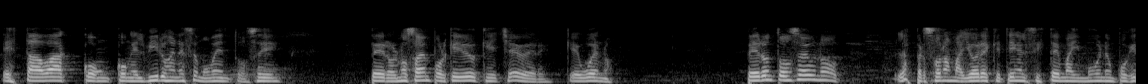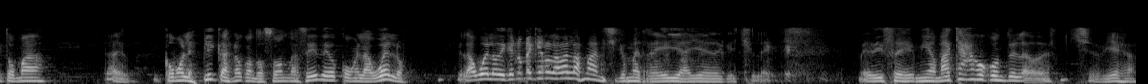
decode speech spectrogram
estaba con, con el virus en ese momento, sí. Pero no saben por qué, yo digo, qué chévere, qué bueno. Pero entonces uno, las personas mayores que tienen el sistema inmune un poquito más, ¿cómo le explicas, no? Cuando son así, digo, con el abuelo. El abuelo dice que no me quiero lavar las manos. Yo me reía ayer, que chule. Me dice, mi mamá, ¿qué hago con tu vieja?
